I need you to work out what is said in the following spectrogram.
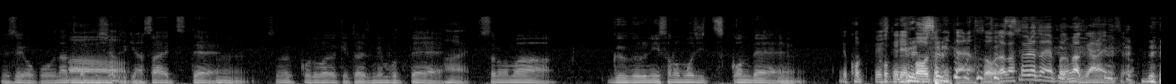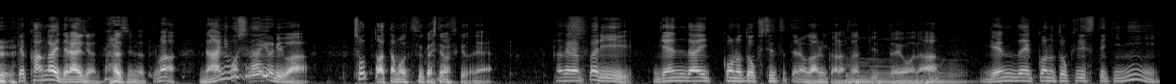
先生がこう「なんとかって調べてきなさい」っつって、うん。その言葉だけとりあえずメモって、はい。そのまま Google にその文字突っ込んで、うん。でコピペしてレポートみたいな。そう。だからそれだとやっぱうまくいかないんですよ、結局考えてないじゃんって話になって。まあ何もしないよりはちょっと頭を通過してますけどね。だからやっぱり現代っ子の特質っていうのがあるからさっき言ったような。現代っ子の特質的に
